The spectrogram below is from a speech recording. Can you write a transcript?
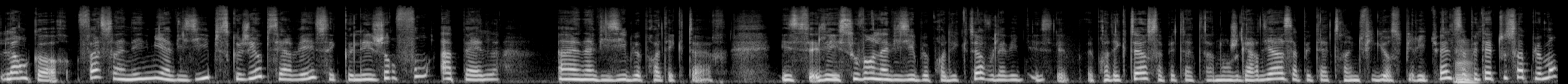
là encore, face à un ennemi invisible, ce que j'ai observé, c'est que les gens font appel un invisible protecteur. Et c'est souvent l'invisible protecteur, vous l'avez dit, le protecteur, ça peut être un ange gardien, ça peut être une figure spirituelle, ça hmm. peut être tout simplement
